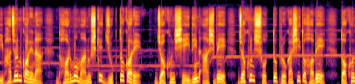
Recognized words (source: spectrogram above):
বিভাজন করে না, ধর্ম মানুষকে যুক্ত করে। যখন সেই দিন আসবে, যখন সত্য প্রকাশিত হবে, তখন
